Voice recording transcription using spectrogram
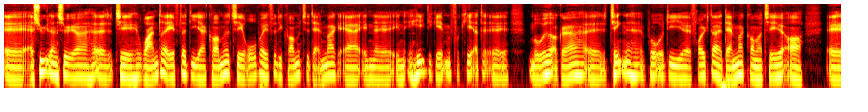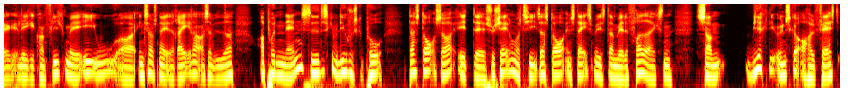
øh, asylansøgere øh, til Rwanda, efter de er kommet til Europa, efter de er kommet til Danmark, er en, øh, en, helt igennem forkert øh, måde at gøre øh, tingene på. De øh, frygter, at Danmark kommer til at øh, ligge i konflikt med EU og internationale regler osv. Og på den anden side, det skal vi lige huske på, der står så et øh, socialdemokrati, der står en statsminister, Mette Frederiksen, som virkelig ønsker at holde fast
